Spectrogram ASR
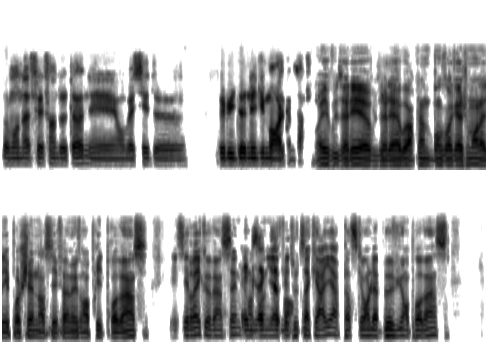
comme on a fait fin d'automne et on va essayer de, de lui donner du moral comme ça. Oui, vous allez, vous allez avoir plein de bons engagements l'année prochaine dans ces fameux Grands Prix de province. Et c'est vrai que Vincennes, quand on y a fait toute sa carrière, parce qu'on l'a peu vu en province,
